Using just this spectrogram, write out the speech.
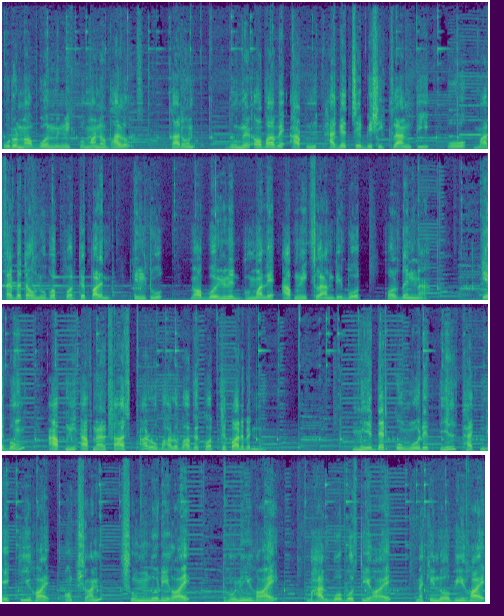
পুরো নব্বই মিনিট ঘুমানো ভালো। কারণ ঘুমের অভাবে আপনি আগের চেয়ে বেশি ক্লান্তি ও মাথা ব্যথা অনুভব করতে পারেন। কিন্তু নব্বই মিনিট ঘুমালে আপনি ক্লান্তি বোধ করবেন না এবং আপনি আপনার কাজ আরও ভালোভাবে করতে পারবেন। মেয়েদের কোমরে তিল থাকলে কি হয়? অপশন, সুন্দরী হয়, ধনী হয়, ভাগ্যবতী হয় নাকি লোভী হয়?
